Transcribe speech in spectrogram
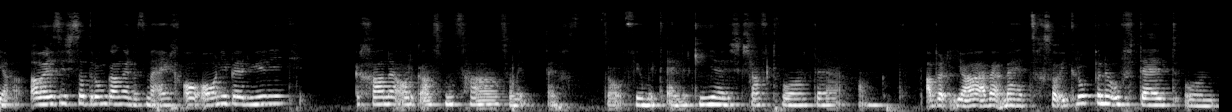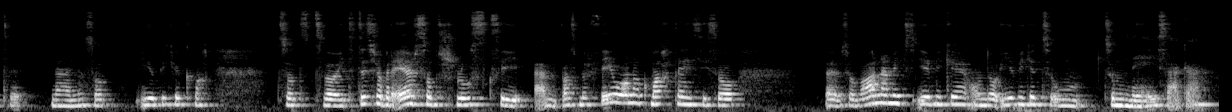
Ja, aber es ist so darum gegangen, dass man eigentlich auch ohne Berührung kann einen Orgasmus haben so mit einfach so viel mit Energie ist geschafft worden. Und, aber ja, man hat sich so in Gruppen aufgeteilt und dann so Übungen gemacht. So das Zweite. Das war aber erst so der Schluss. Gewesen. Ähm, was wir viel auch noch gemacht haben, sind so, äh, so Wahrnehmungsübungen und auch Übungen zum, zum Nein sagen.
